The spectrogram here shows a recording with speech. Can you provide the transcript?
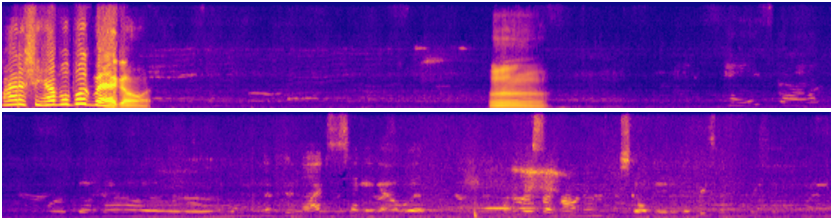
Why does she have a book bag on? Hmm. Hey, Scott. What the hell? Look who Knives is hanging out with. Who is that girl again? Scott dated her. Recently, recently.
